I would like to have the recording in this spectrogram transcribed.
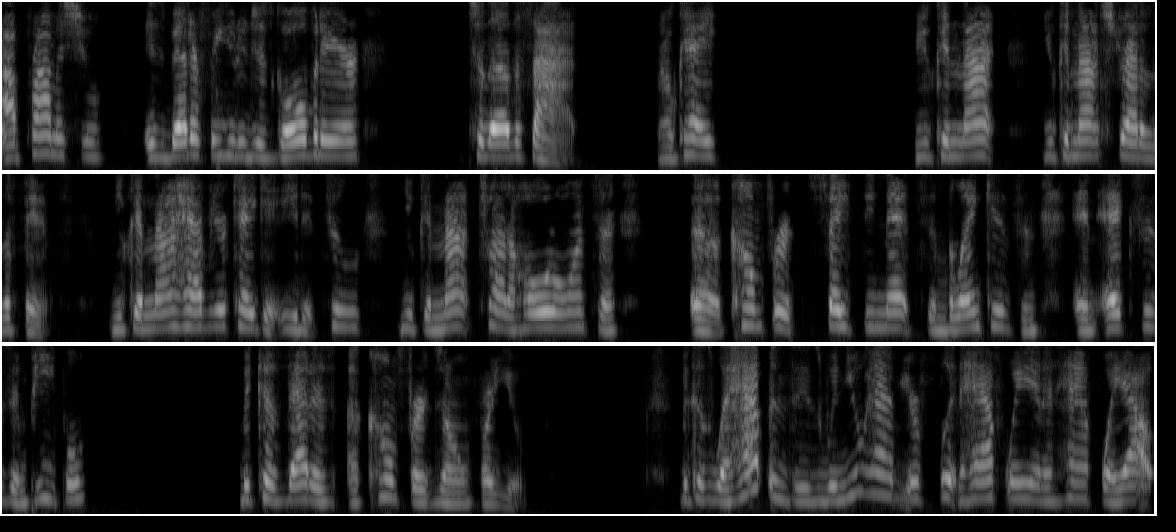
I promise you, it's better for you to just go over there to the other side. Okay? You cannot you cannot straddle the fence. You cannot have your cake and eat it too. You cannot try to hold on to uh, comfort safety nets and blankets and, and exes and people because that is a comfort zone for you. Because what happens is when you have your foot halfway in and halfway out,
